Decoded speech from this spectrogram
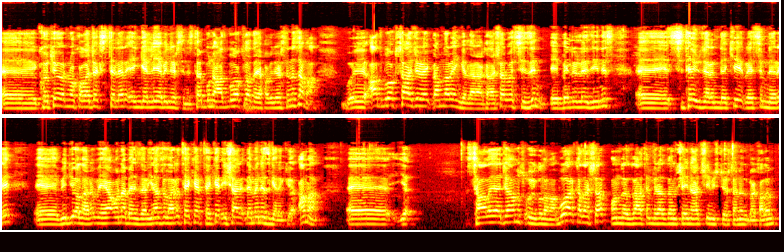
e, kötü örnek olacak siteleri engelleyebilirsiniz. Tabi bunu adblock'la da yapabilirsiniz ama e, adblock sadece reklamları engeller arkadaşlar ve sizin e, belirlediğiniz e, site üzerindeki resimleri, e, videoları veya ona benzer yazıları teker teker işaretlemeniz gerekiyor. Ama e, ya, sağlayacağımız uygulama bu arkadaşlar. Onu da zaten birazdan şeyini açayım istiyorsanız bakalım.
